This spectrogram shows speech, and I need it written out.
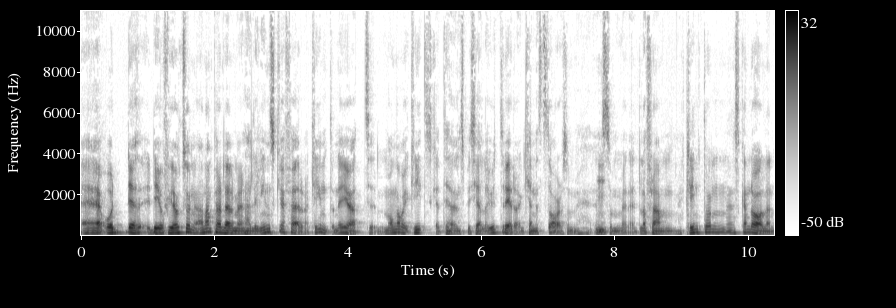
Eh, och det, det är också en annan parallell med den här Lewinsky-affären och Clinton. Det är ju att många var ju kritiska till den speciella utredaren Kenneth Starr som, mm. som la fram Clinton-skandalen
